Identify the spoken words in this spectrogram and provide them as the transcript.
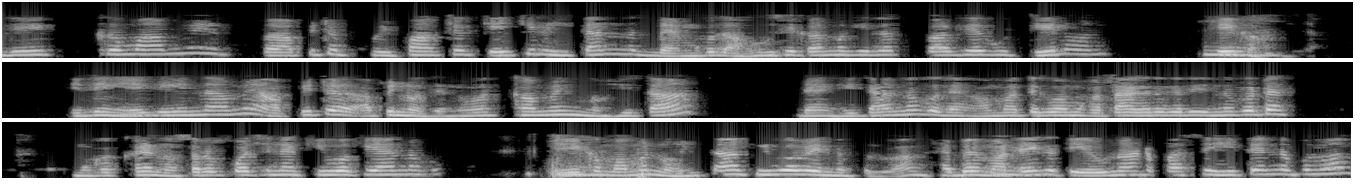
දෙයකම අපිට විපාකයක් එයි කියලා හිතන්නත් බෑ. මොකද අහුසි කර්ම කියලා වර්ගයක්ත් තියෙනවනේ. ඒක. ඉතින් ඒකෙන් තමයි අපිට අපි නොදැනුවත්කමෙන් නොහිතා දැන් හිතන්නකෝ දැන් අම්මත් එක්ක මම කතා කර කර ඉන්නකොට මොකක් හරි නොසරප් වචනයක් කිව්වා කියන්නකෝ. ඒක මම නොහිතා කිව්ව වෙන්න පුළුවන්. හැබැයි මට ඒක තේරුණාට පස්සේ හිතෙන්න පුළුවන්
